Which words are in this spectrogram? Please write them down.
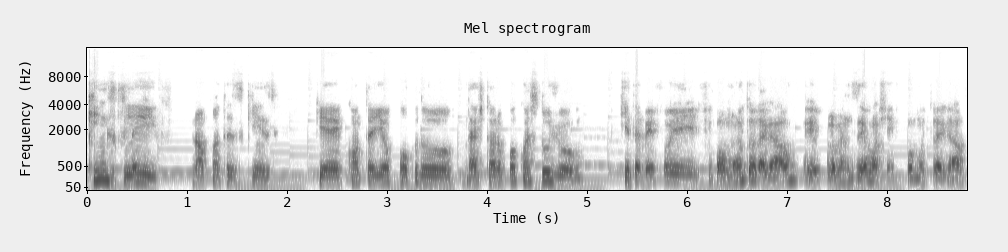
Kingsglaive, Final Fantasy XV. Que é, conta aí um pouco do, da história um pouco antes do jogo. Que também foi, ficou muito legal. Eu, pelo menos eu achei que ficou muito legal.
